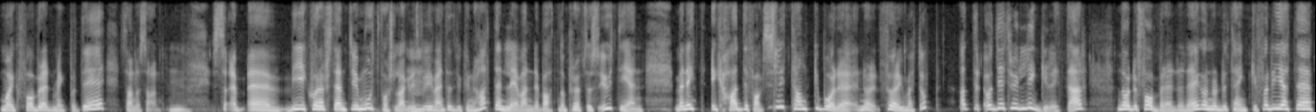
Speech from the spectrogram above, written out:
Må jeg forberede meg på det? Sånn og sånn. Så, eh, vi i KrF stemte jo imot forslaget, så vi mente at vi kunne hatt den levende debatten og prøvd oss ut igjen. Men jeg, jeg hadde faktisk litt tanke på det når, før jeg møtte opp. At, og det tror jeg ligger litt der, når du forbereder deg, og når du tenker. Fordi at eh,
